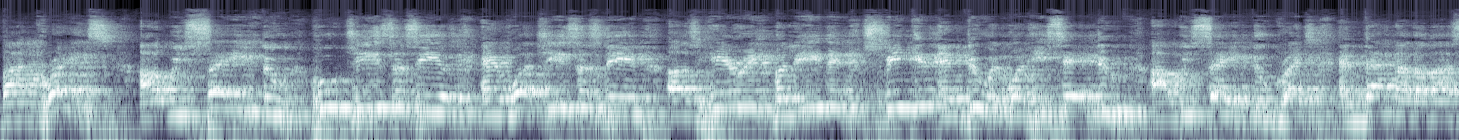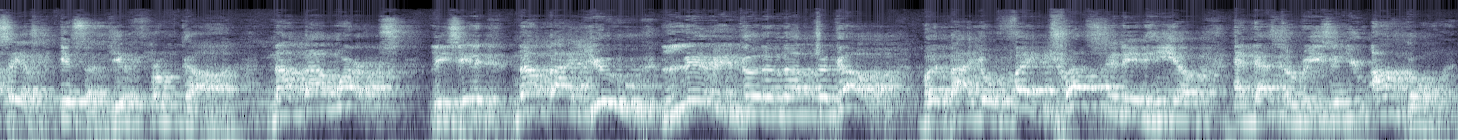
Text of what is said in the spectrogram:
By grace are we saved through who Jesus is and what Jesus did, us hearing, believing, speaking, and doing what he said do. Are we saved through grace? And that not of ourselves. It's a gift from God. Not by works. Not by you living good enough to go, but by your faith, trusting in him. And that's the reason you are going.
